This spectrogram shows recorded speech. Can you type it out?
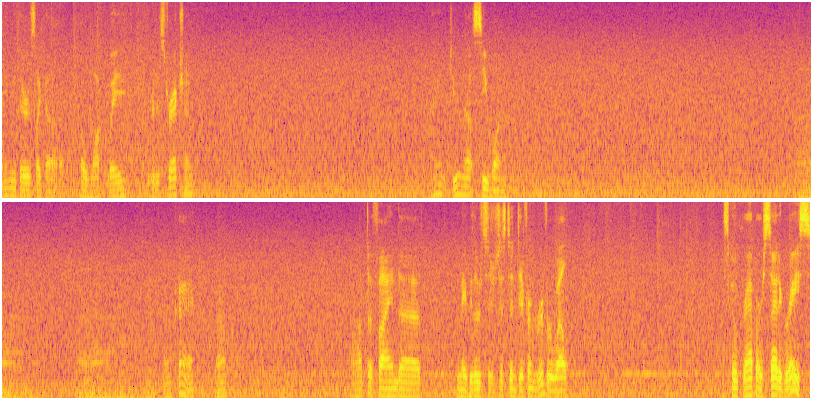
maybe there's like a, a walkway over this direction. I do not see one. Okay, well. I'll have to find, uh, maybe there's just a different river well. Let's go grab our site of grace.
